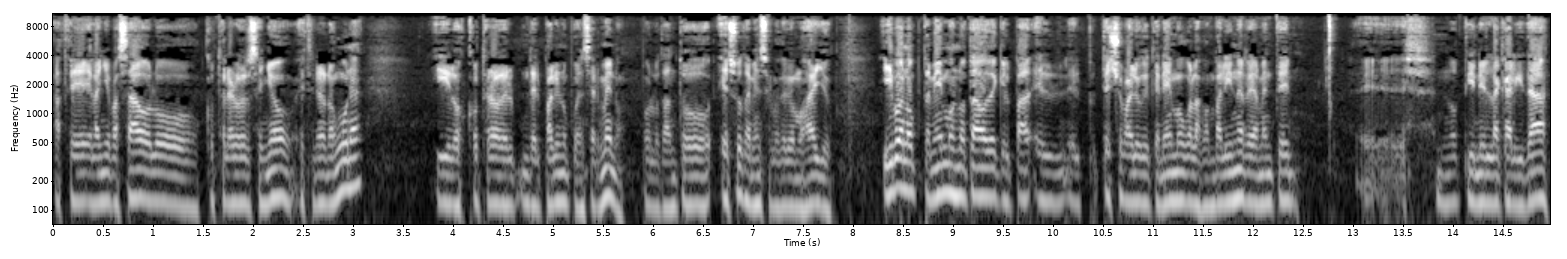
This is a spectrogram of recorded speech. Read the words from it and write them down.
Hace el año pasado los costaleros del Señor estrenaron una y los costaleros del, palio no pueden ser menos. Por lo tanto, eso también se lo debemos a ellos. Y bueno, también hemos notado de que el, el, el techo palio que tenemos con las bambalinas realmente eh, no tiene la calidad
